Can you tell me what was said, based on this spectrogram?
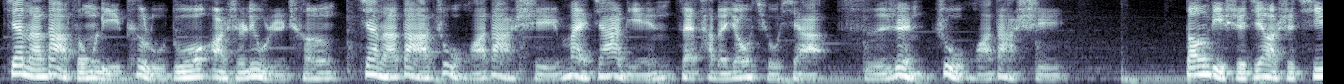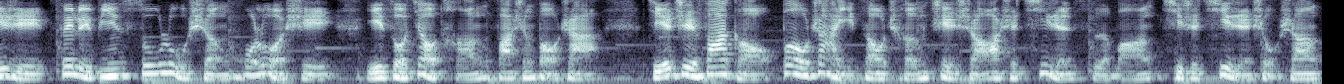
加拿大总理特鲁多二十六日称，加拿大驻华大使麦加连在他的要求下辞任驻华大使。当地时间二十七日，菲律宾苏禄省霍洛市一座教堂发生爆炸。截至发稿，爆炸已造成至少二十七人死亡，七十七人受伤。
